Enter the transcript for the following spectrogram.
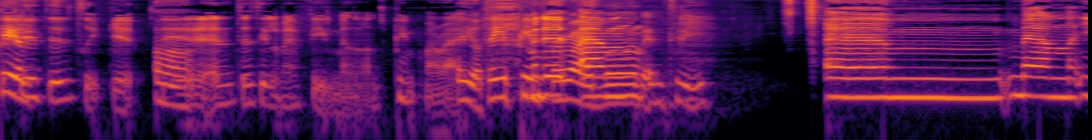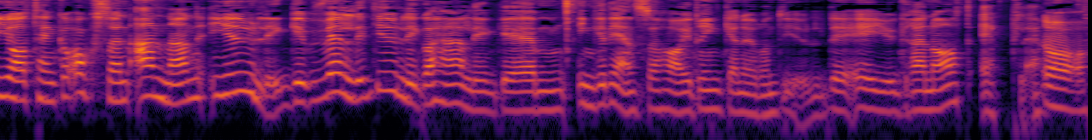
Helt... Det är ett uttryck. Det är, det inte till och med en film eller något? Pimp my ride. Jag tänker pimp my ride um, var MTV. Um, men jag tänker också en annan julig, väldigt julig och härlig um, ingrediens att ha i drinkar nu runt jul. Det är ju granatäpple. Ja.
